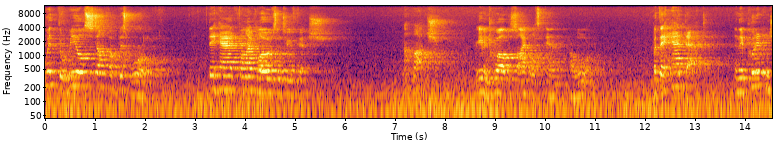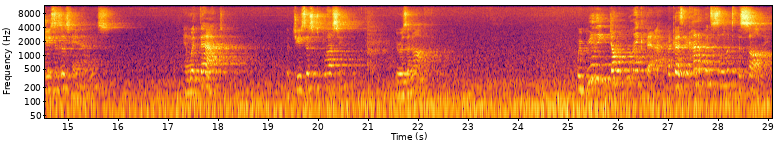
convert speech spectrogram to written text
with the real stuff of this world. They had five loaves and two fish. Not much. or even 12 disciples and our Lord. But they had that, and they put it in Jesus' hands. And with that, Jesus' is blessing, there is enough. We really don't like that because it kind of puts us a little to the side.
